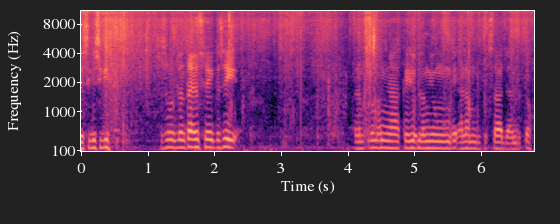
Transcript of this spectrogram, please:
Sige, sige, sige. Susunod lang tayo sa'yo kasi alam ko naman nga kayo lang yung may alam dito sa daan dito.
